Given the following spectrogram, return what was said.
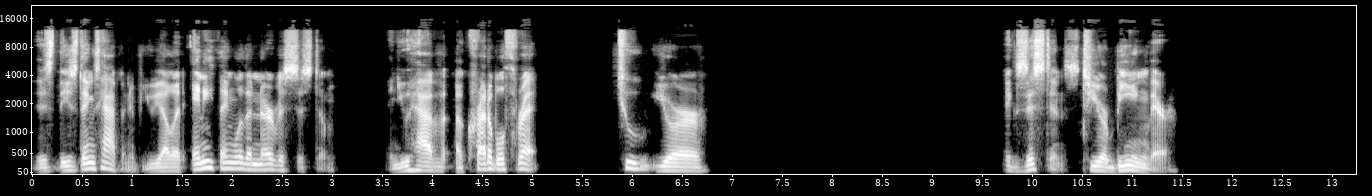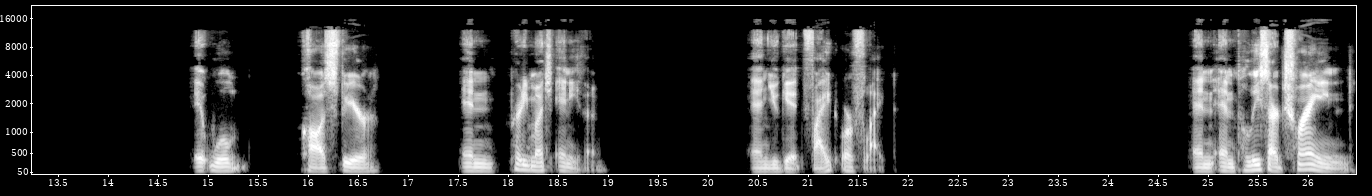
This, these things happen. If you yell at anything with a nervous system and you have a credible threat to your existence, to your being there. It will cause fear in pretty much anything. And you get fight or flight. And, and police are trained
